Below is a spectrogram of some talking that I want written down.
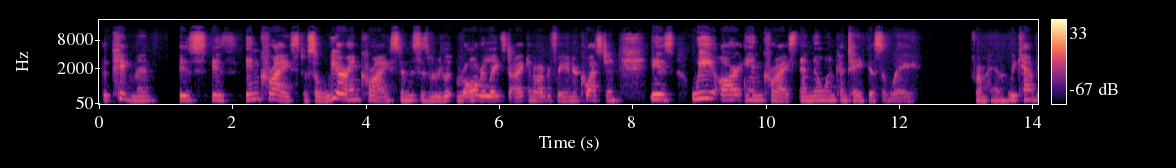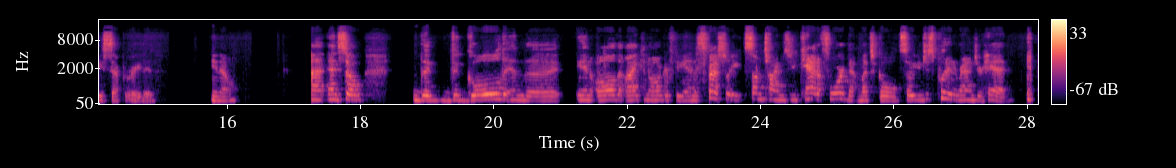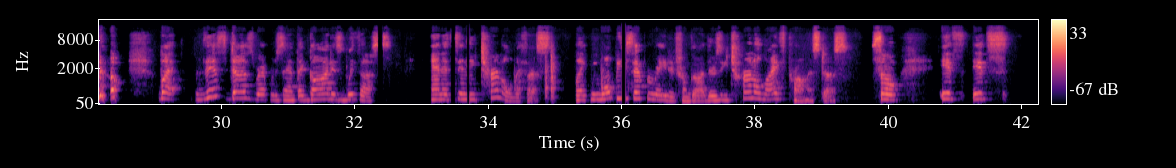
the pigment is is in christ so we are in christ and this is all relates to iconography and your question is we are in christ and no one can take us away from him. We can't be separated you know? Uh, and so the the gold and the in all the iconography and especially sometimes you can't afford that much gold so you just put it around your head you know? But this does represent that god is with us and it's an eternal with us. Like we won't be separated from god. There's eternal life promised us. So it's it's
